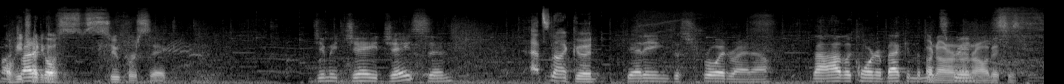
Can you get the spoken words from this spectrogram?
I'll Oh, he try tried to go s- super sick. Jimmy J. Jason That's not good. getting destroyed right now. Now out of the corner, back in the Oh mid no, no, screen. no, no! This is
